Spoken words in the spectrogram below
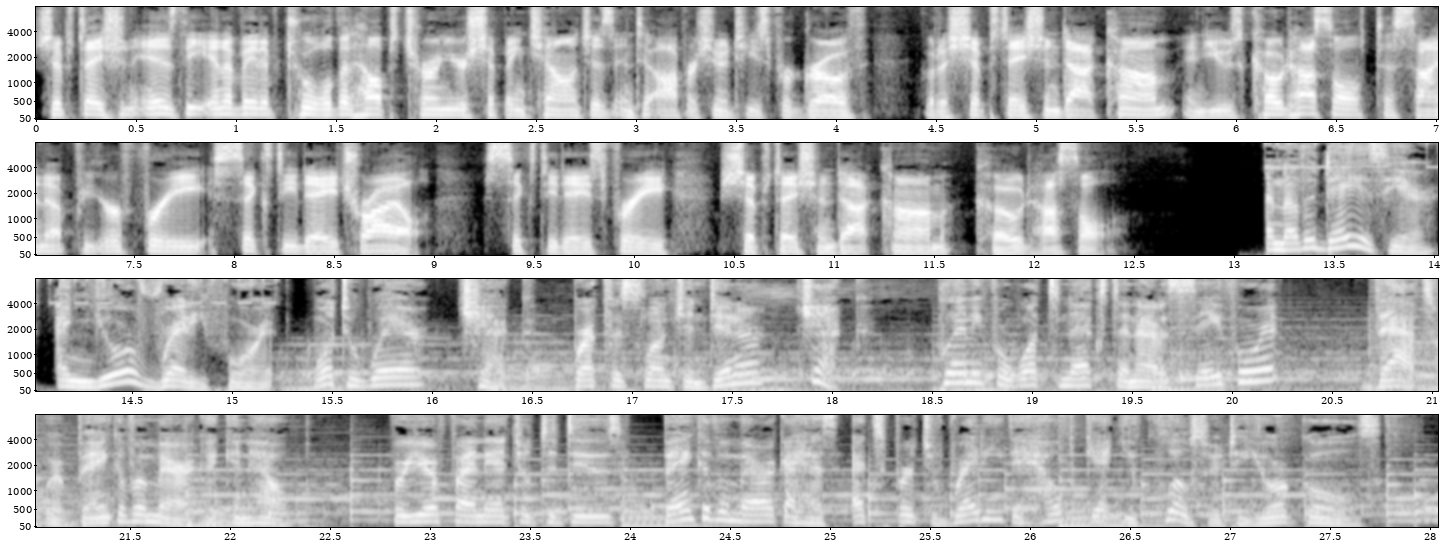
ShipStation is the innovative tool that helps turn your shipping challenges into opportunities for growth. Go to shipstation.com and use code HUSTLE to sign up for your free 60 day trial. 60 days free. ShipStation.com code HUSTLE. Another day is here and you're ready for it. What to wear? Check. Breakfast, lunch, and dinner? Check. Planning for what's next and how to save for it? That's where Bank of America can help. For your financial to dos, Bank of America has experts ready to help get you closer to your goals.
